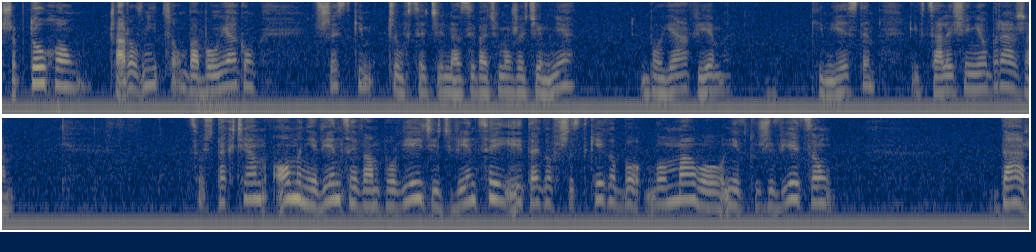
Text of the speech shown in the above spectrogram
szeptuchą, czarownicą, babą Jagą, wszystkim, czym chcecie nazywać, możecie mnie, bo ja wiem, kim jestem i wcale się nie obrażam. Cóż, tak chciałam o mnie więcej Wam powiedzieć, więcej tego wszystkiego, bo, bo mało niektórzy wiedzą. Dar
